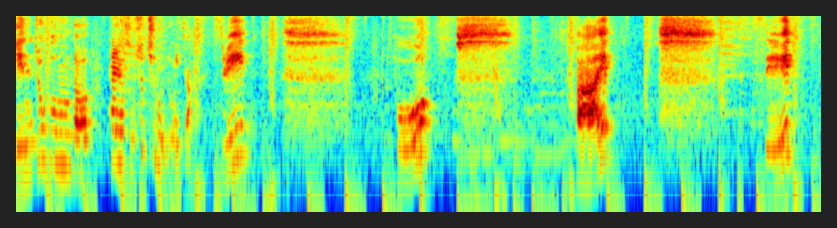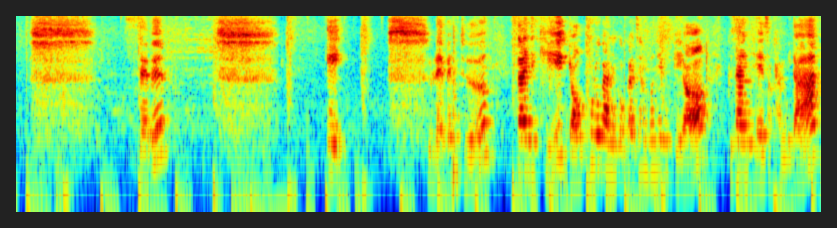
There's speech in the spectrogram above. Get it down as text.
얘는 조금 더 탄력성 수축 운동이죠. 3 four, 2 side kick 옆으로 가는 것까지 한번 해볼게요. 그 상태에서 갑니다.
